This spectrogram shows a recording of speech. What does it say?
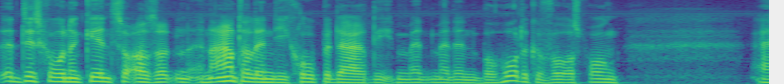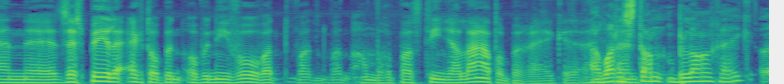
het is gewoon een kind zoals een, een aantal in die groepen daar, die met, met een behoorlijke voorsprong. En eh, zij spelen echt op een, op een niveau wat, wat, wat anderen pas tien jaar later bereiken. En wat is dan belangrijk? Eh,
